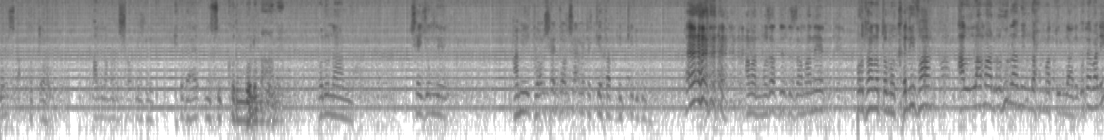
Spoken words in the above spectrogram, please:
লোক সাফ করতে হবে আল্লাহ আমাদের সকলকে হেদায়ত নসিব করুন বলুন আমি বলুন আমি সেই জন্যে আমি জলসায় জলসায় আমি একটা কেতাব লিখে দিব। আমার মোজাদ্দেদ জামানের প্রধানতম খলিফা আল্লামা রুহুল আমিন রহমাতুল্লাহ কোথায় বাড়ি?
